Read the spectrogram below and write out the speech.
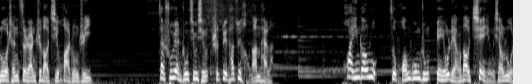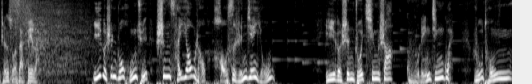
洛尘自然知道其话中之意，在书院中修行是对他最好的安排了。话音刚落，自皇宫中便有两道倩影向洛尘所在飞来。一个身着红裙，身材妖娆，好似人间尤物；一个身着轻纱，古灵精怪，如同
